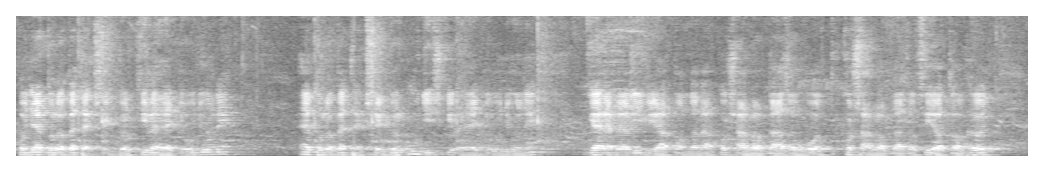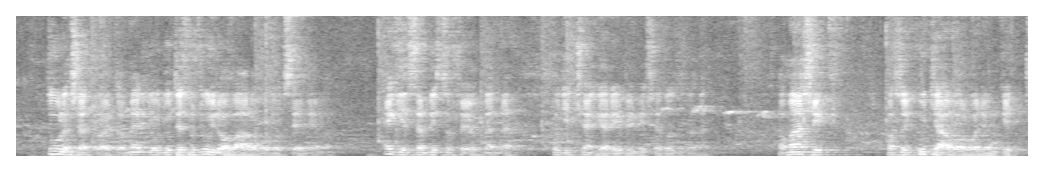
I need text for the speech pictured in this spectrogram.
hogy ebből a betegségből ki lehet gyógyulni, ebből a betegségből úgy is ki lehet gyógyulni, Gerebe Líviát mondanám, kosárlabdázó volt, kosárlabdázó fiatal hölgy, túlesett rajta, meggyógyult, és most újra a válogatott szénél. Egészen biztos vagyok benne, hogy itt Csenger is ez az üzenet. A másik az, hogy kutyával vagyunk itt.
